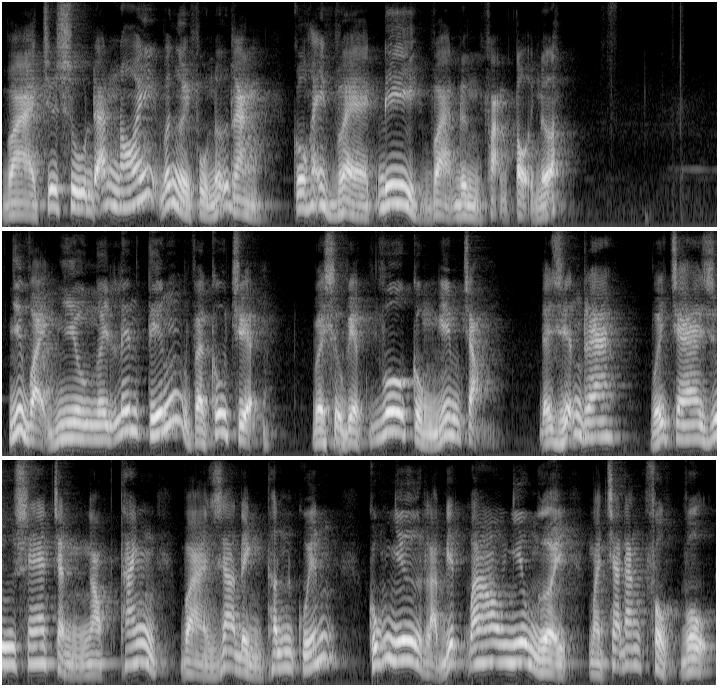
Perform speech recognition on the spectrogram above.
và Chúa Giêsu đã nói với người phụ nữ rằng, cô hãy về đi và đừng phạm tội nữa. Như vậy nhiều người lên tiếng về câu chuyện về sự việc vô cùng nghiêm trọng đã diễn ra với cha Du Xe Trần Ngọc Thanh và gia đình thân quyến cũng như là biết bao nhiêu người mà cha đang phục vụ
